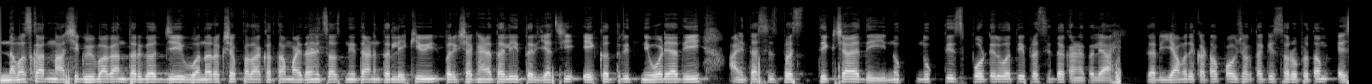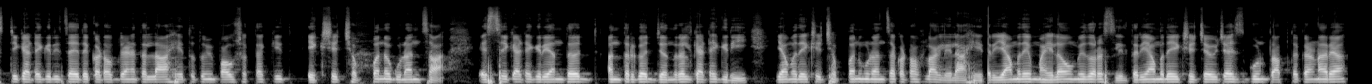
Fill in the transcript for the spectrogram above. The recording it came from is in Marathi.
नमस्कार नाशिक विभागांतर्गत जी वनरक्षक पदाकरता मैदानी चाचणी त्यानंतर लेखी परीक्षा घेण्यात आली तर याची एकत्रित निवड यादी आणि तसेच प्रतीक्षा यादी नुक नुकतीच पोर्टलवरती प्रसिद्ध करण्यात आली आहे. तर यामध्ये कट ऑफ पाहू शकता की सर्वप्रथम एस टी कॅटेगरीचा इथे कट ऑफ देण्यात आला आहे. तर तुम्ही पाहू शकता की एकशे छप्पन्न गुणांचा एस सी कॅटेगरी अंतर अंतर्गत जनरल कॅटेगरी यामध्ये एकशे छप्पन गुणांचा कट ऑफ लागलेला आहे. तर यामध्ये महिला उमेदवार असतील तर यामध्ये एकशे चव्वेचाळीस गुण प्राप्त करणाऱ्या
